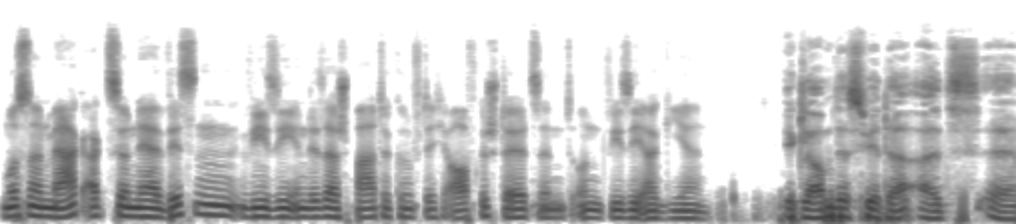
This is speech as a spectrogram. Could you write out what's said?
muss ein Merck-Aktionär wissen, wie sie in dieser Sparte künftig aufgestellt sind und wie sie agieren? Wir glauben, dass wir da als äh,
